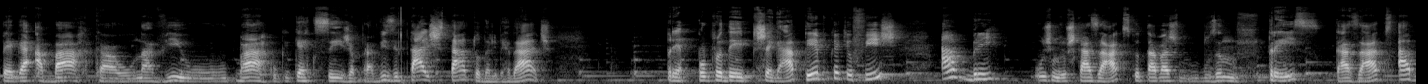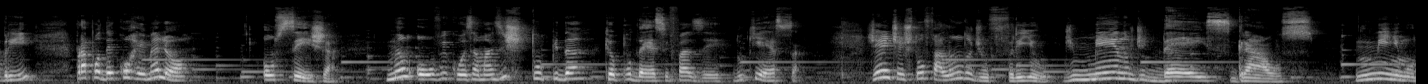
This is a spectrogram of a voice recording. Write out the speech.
pegar a barca, o navio, o barco, o que quer que seja, para visitar a Estátua da Liberdade, para poder chegar a tempo, o que é que eu fiz? Abri os meus casacos, que eu estava usando uns três casacos, abri para poder correr melhor. Ou seja, não houve coisa mais estúpida que eu pudesse fazer do que essa. Gente, eu estou falando de um frio de menos de 10 graus. No mínimo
